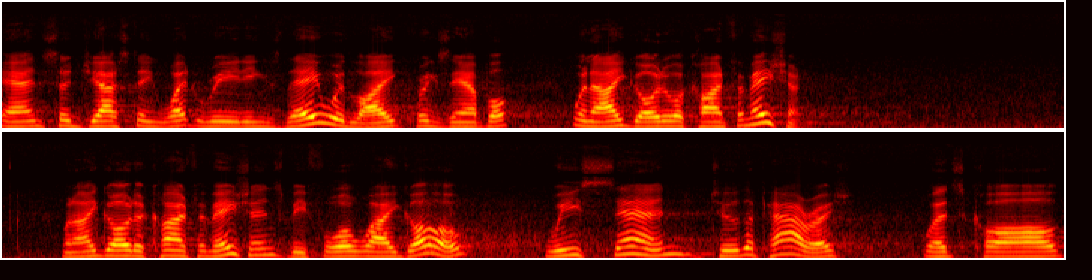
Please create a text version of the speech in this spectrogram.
and suggesting what readings they would like. For example, when I go to a confirmation. When I go to confirmations, before I go, we send to the parish what's called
